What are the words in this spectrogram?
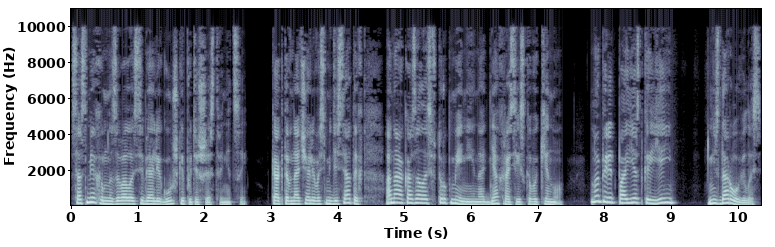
со смехом называла себя лягушкой-путешественницей. Как-то в начале 80-х она оказалась в Туркмении на днях российского кино. Но перед поездкой ей не здоровилась,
